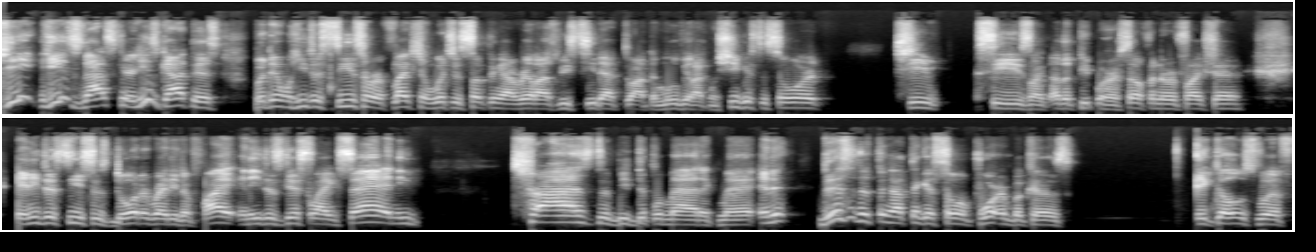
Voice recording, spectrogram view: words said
he he's not scared. He's got this. But then when he just sees her reflection, which is something I realize we see that throughout the movie. Like when she gets the sword, she sees like other people herself in the reflection, and he just sees his daughter ready to fight, and he just gets like sad, and he tries to be diplomatic, man. And it this is the thing I think is so important because it goes with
